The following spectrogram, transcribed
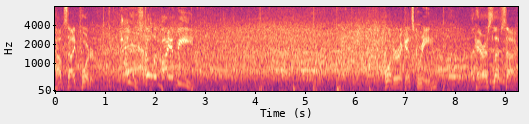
Outside Porter. Oh, stolen by Embiid. Porter against Green. Harris left side.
